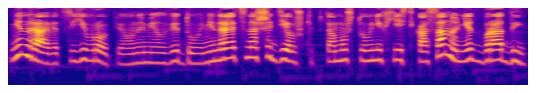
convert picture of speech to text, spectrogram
не нравятся Европе, он имел в виду, не нравятся наши девушки, потому что у них есть коса, но нет бороды.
